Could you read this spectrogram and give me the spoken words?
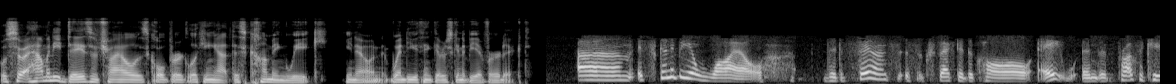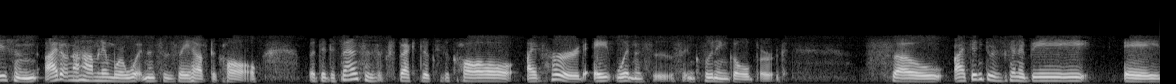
Well, so how many days of trial is Goldberg looking at this coming week? You know, and when do you think there's going to be a verdict? Um, it's going to be a while. The defense is expected to call eight, and the prosecution, I don't know how many more witnesses they have to call, but the defense is expected to call, I've heard, eight witnesses, including Goldberg. So I think there's going to be a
